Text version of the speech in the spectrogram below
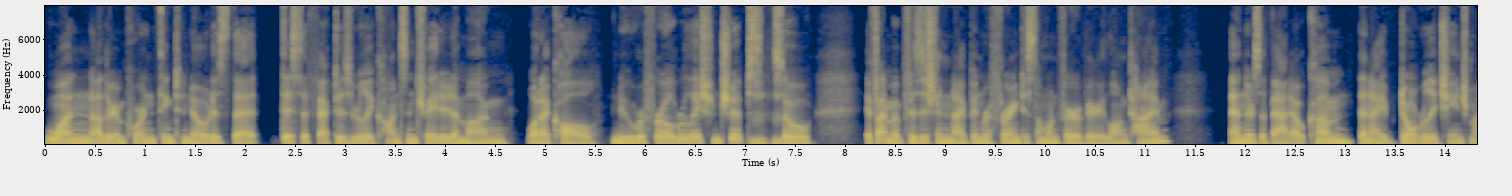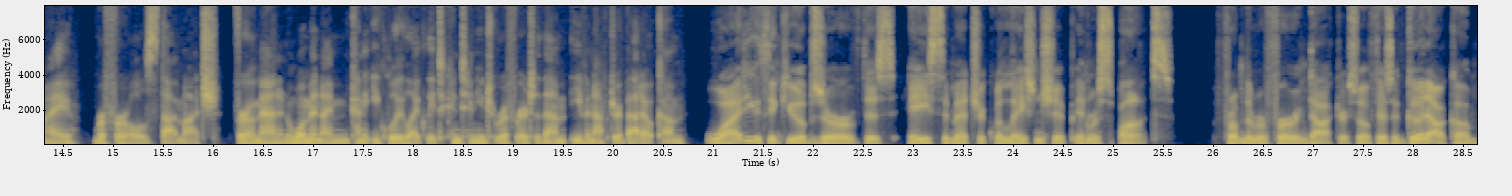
One other important thing to note is that this effect is really concentrated among what I call new referral relationships. Mm-hmm. So if I'm a physician and I've been referring to someone for a very long time and there's a bad outcome, then I don't really change my referrals that much. For a man and a woman, I'm kind of equally likely to continue to refer to them even after a bad outcome. Why do you think you observe this asymmetric relationship in response from the referring doctor? So if there's a good outcome,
